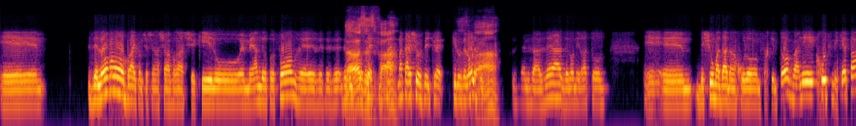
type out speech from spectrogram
אה, זה לא ברייטון של שנה שעברה, שכאילו הם אנדר פרפורם, וזה לא, זה. זוועה. מתי- מתישהו זה יקרה. כאילו, זה לא הולך. זה מזעזע, זה לא נראה טוב. אה, אה, בשום מדד אנחנו לא משחקים טוב, ואני, חוץ מקפה,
